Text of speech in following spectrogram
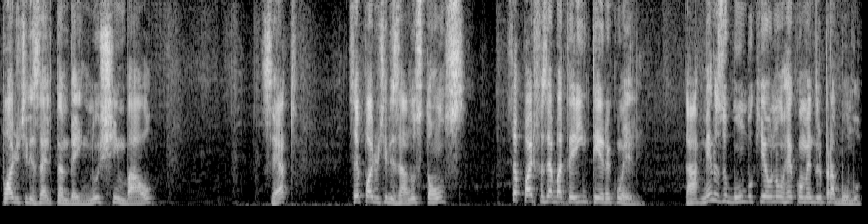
pode utilizar ele também no chimbal, certo? Você pode utilizar nos tons, você pode fazer a bateria inteira com ele, tá? Menos o bumbo que eu não recomendo ele para bumbo.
